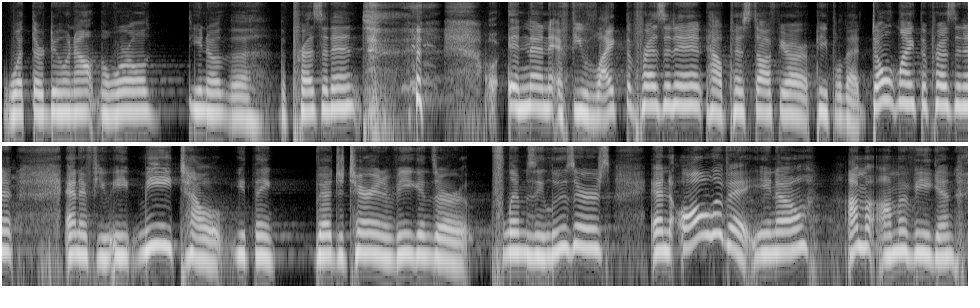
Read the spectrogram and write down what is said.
what they're doing out in the world, you know, the, the president. and then if you like the president, how pissed off you are at people that don't like the president. And if you eat meat, how you think vegetarian and vegans are flimsy losers, and all of it, you know. I'm a, I'm a vegan.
